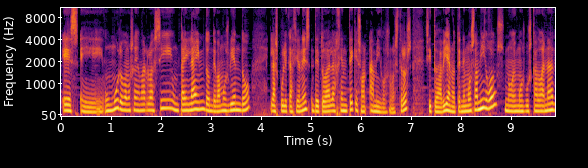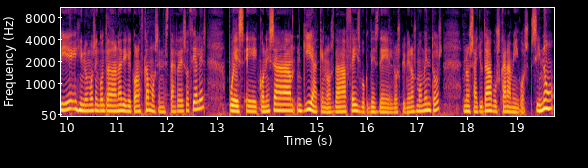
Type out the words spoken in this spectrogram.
es eh, un muro, vamos a llamarlo así, un timeline, donde vamos viendo las publicaciones de toda la gente que son amigos nuestros. Si todavía no tenemos amigos, no hemos buscado a nadie y no hemos encontrado a nadie que conozcamos en estas redes sociales, pues con esa guía que nos da Facebook desde los primeros momentos, nos ayuda a buscar amigos. Si no,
